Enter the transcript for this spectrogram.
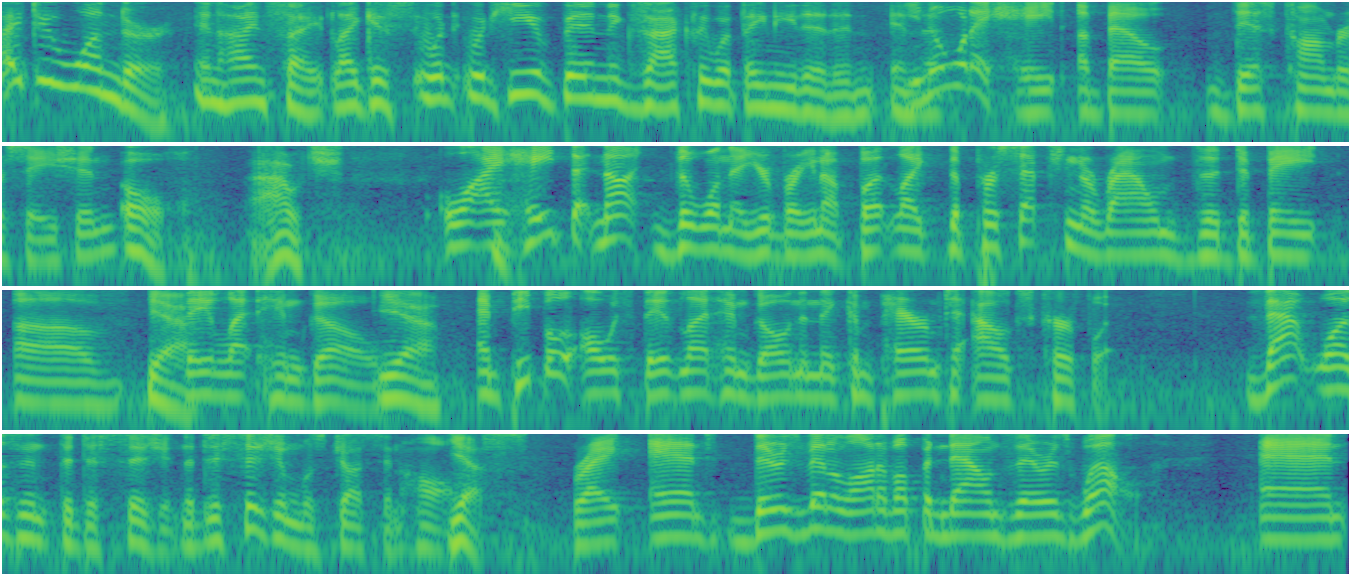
I do wonder in hindsight, like is would would he have been exactly what they needed? In, in You the- know what I hate about this conversation? Oh, ouch! Well, I hate that not the one that you're bringing up, but like the perception around the debate of Yeah. they let him go. Yeah. And people always they let him go and then they compare him to Alex Kerfoot. That wasn't the decision. The decision was Justin Holl. Yes. Right? And there's been a lot of up and downs there as well. And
